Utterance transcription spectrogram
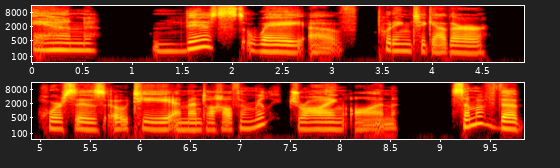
And this way of putting together horses, OT, and mental health and really drawing on some of the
